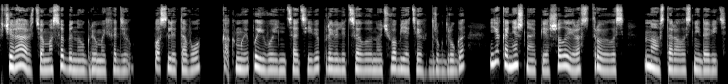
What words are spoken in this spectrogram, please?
Вчера Артём особенно угрюмый ходил. После того, как мы по его инициативе провели целую ночь в объятиях друг друга, я, конечно, опешила и расстроилась, но старалась не давить.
